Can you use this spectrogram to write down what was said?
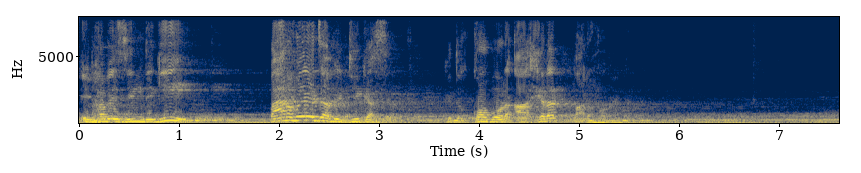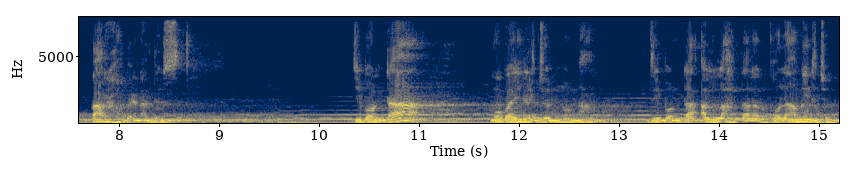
এইভাবে জিন্দিগি পার হয়ে যাবে, ঠিক আছে। কিন্তু কবর আখেরাত পার হবে না। পার হবে না দোস্ত। জীবনটা মোবাইলের জন্য না, জীবনটা আল্লাহ তালার গোলামির জন্য।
